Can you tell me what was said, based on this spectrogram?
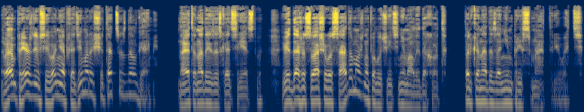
Вам прежде всего необходимо рассчитаться с долгами. На это надо изыскать средства. Ведь даже с вашего сада можно получить немалый доход. Только надо за ним присматривать.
